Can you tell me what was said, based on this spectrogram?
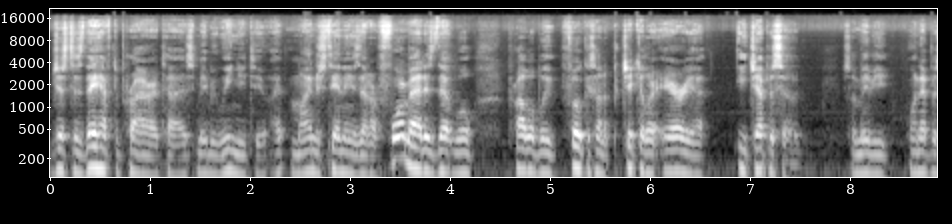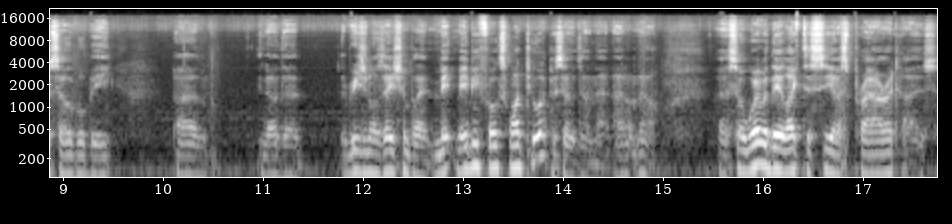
Just as they have to prioritize, maybe we need to. I, my understanding is that our format is that we'll probably focus on a particular area each episode. So maybe one episode will be, um, you know, the, the regionalization plan. Maybe folks want two episodes on that. I don't know. Uh, so where would they like to see us prioritize?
